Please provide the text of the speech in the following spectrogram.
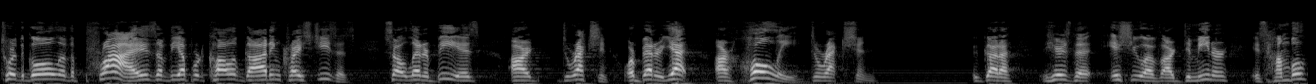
toward the goal of the prize of the upward call of God in Christ Jesus. So letter B is our direction, or better yet, our holy direction. We've got a, here's the issue of our demeanor is humble,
